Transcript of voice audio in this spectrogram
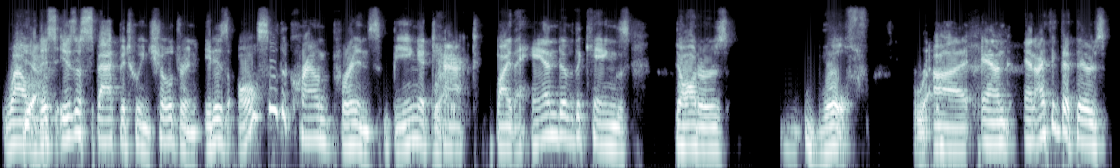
While yeah. this is a spat between children, it is also the crown prince being attacked right. by the hand of the king's daughter's wolf. Right. Uh, and and I think that there's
